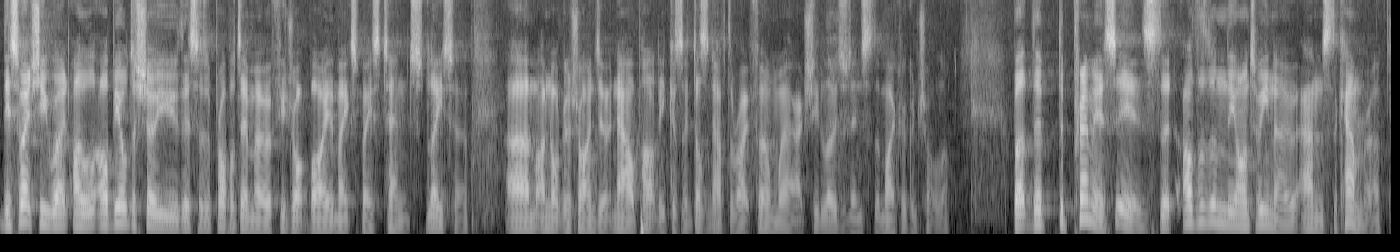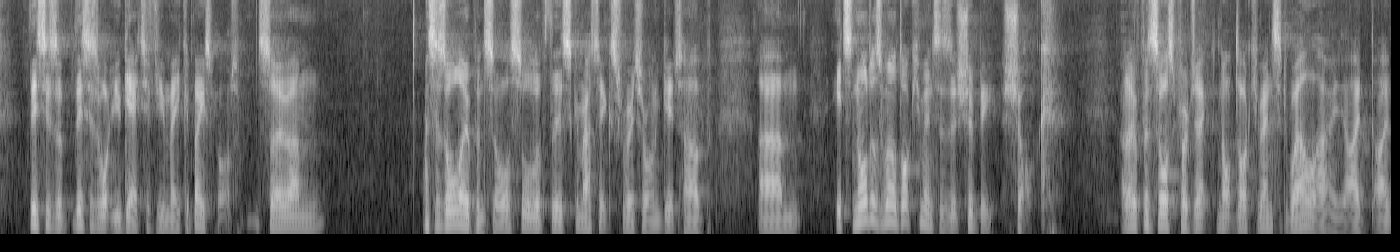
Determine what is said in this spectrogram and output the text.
this actually won't, I'll, I'll, be able to show you this as a proper demo if you drop by the Makespace tent later. Um, I'm not going to try and do it now, partly because it doesn't have the right firmware actually loaded into the microcontroller. But the, the premise is that other than the Arduino and the camera, this is, a, this is what you get if you make a BaseBot. So um, this is all open source. All of the schematics for it are on GitHub. Um, it's not as well documented as it should be. Shock. An open source project not documented well. I, I,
